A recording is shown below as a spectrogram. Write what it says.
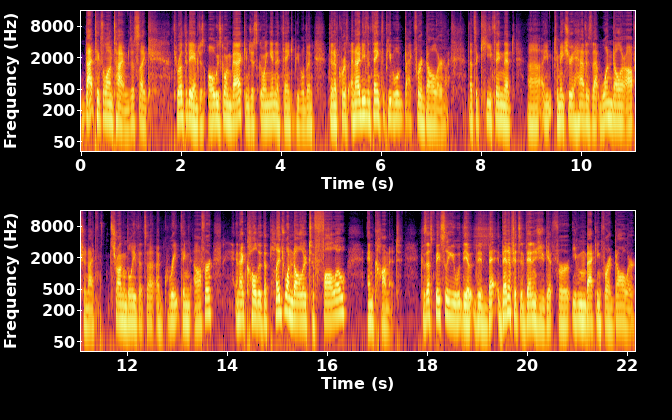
That takes a long time. Just like throughout the day, I'm just always going back and just going in and thanking people. Then, then of course, and I'd even thank the people back for a dollar. That's a key thing that uh, to make sure you have is that one dollar option. I strongly believe that's a, a great thing to offer, and I called it the pledge one dollar to follow and comment because that's basically the the benefits advantages you get for even backing for a dollar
